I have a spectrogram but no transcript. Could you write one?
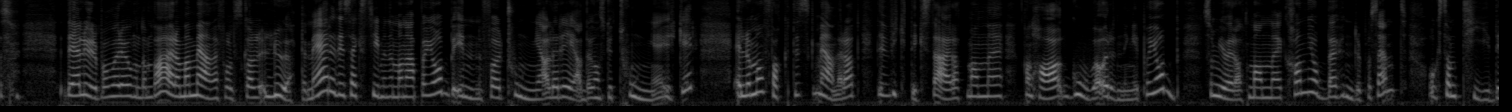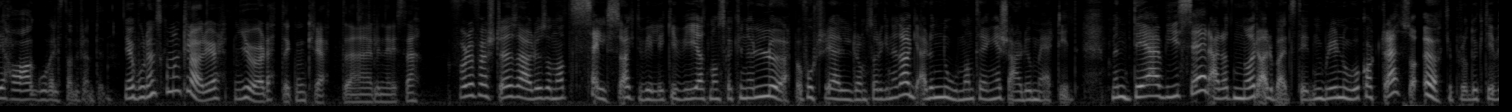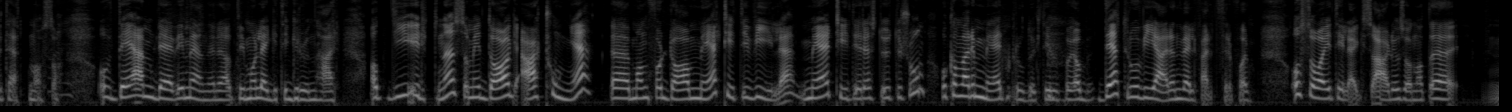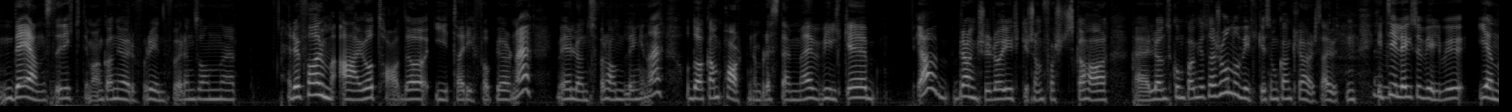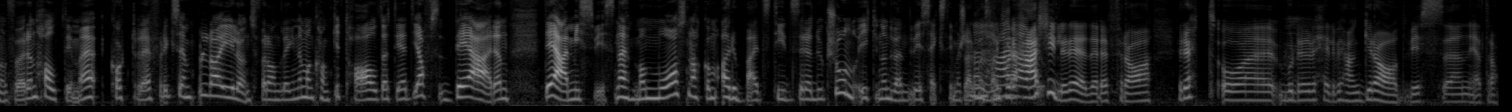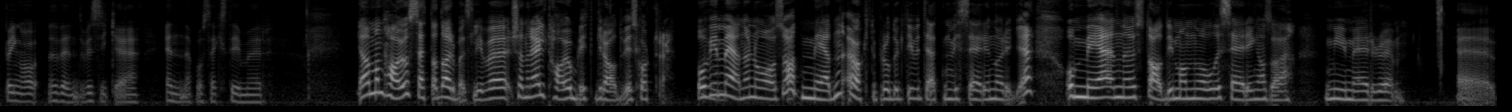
Det jeg lurer på om våre ungdom da, er om man mener folk skal løpe mer de seks timene man er på jobb innenfor tunge, allerede ganske tunge yrker, eller om man faktisk mener at det viktige viktigste er at man eh, kan ha gode ordninger på jobb som gjør at man eh, kan jobbe 100% og samtidig ha god velstand i fremtiden. Ja, hvordan skal man klare å gjøre dette konkret, eh, Line Risse? For det første så er det jo sånn at Selvsagt vil ikke vi at man skal kunne løpe fortere i eldreomsorgen i dag. Er det noe man trenger, så er det jo mer tid. Men det vi ser, er at når arbeidstiden blir noe kortere, så øker produktiviteten også. Og det er det vi mener at vi må legge til grunn her. At de yrkene som i dag er tunge, eh, man får da mer tid til hvile, mer tid til restitusjon og kan være mer produktive på jobb. Det tror vi er en velferdsreform. Og så i tillegg så er det jo sånn at det, eh, det eneste riktige man kan gjøre for å innføre en sånn eh, reform er jo å ta det i tariffoppgjørene ved lønnsforhandlingene. Og da kan partene bestemme hvilke ja, bransjer og yrker som først skal ha eh, lønnskompensasjon, og hvilke som kan klare seg uten. I tillegg så vil vi gjennomføre en halvtime kortere for eksempel, da, i lønnsforhandlingene. Man kan ikke ta alt dette i et jafs. Det er, en, det er misvisende. Man må snakke om arbeidstidsreduksjon, og ikke nødvendigvis seks timers arbeidsdag. For her skiller dere dere fra Rødt, og eh, hvor dere heller vil ha en gradvis eh, nedtrapping, og nødvendigvis ikke ende på seks timer? Ja, man har jo sett at arbeidslivet generelt har jo blitt gradvis kortere. Og vi mener nå også at med den økte produktiviteten vi ser i Norge, og med en stadig manualisering, altså mye mer eh,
